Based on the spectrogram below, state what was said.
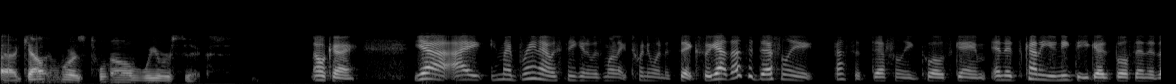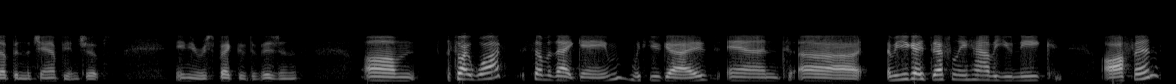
Uh, Cali War is twelve. We were six. Okay. Yeah, I in my brain I was thinking it was more like twenty-one to six. So yeah, that's a definitely that's a definitely close game, and it's kind of unique that you guys both ended up in the championships in your respective divisions. Um, so I watched some of that game with you guys, and uh, I mean, you guys definitely have a unique offense,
